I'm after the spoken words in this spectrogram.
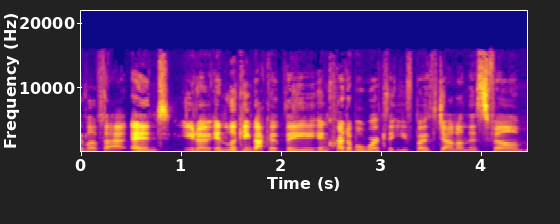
I love that. And, you know, in looking back at the incredible work that you've both done on this film,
